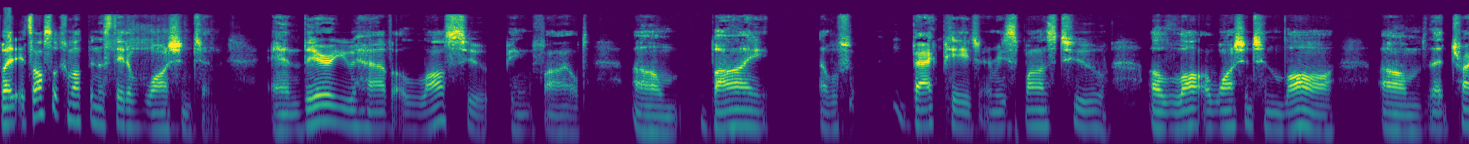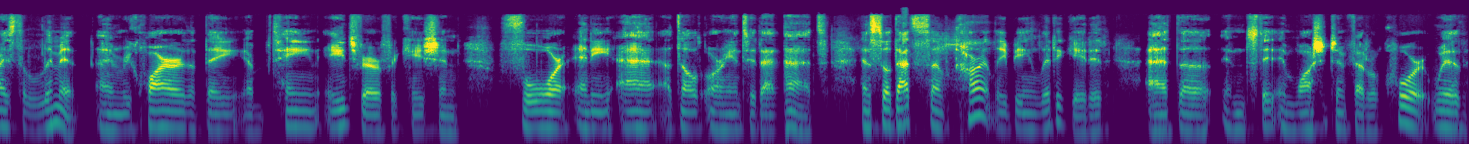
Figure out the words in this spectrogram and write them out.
But it's also come up in the state of Washington. And there you have a lawsuit being filed um, by Backpage in response to a law, a Washington law um, that tries to limit and require that they obtain age verification for any adult oriented ads. And so that's uh, currently being litigated at the in state in Washington federal court with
